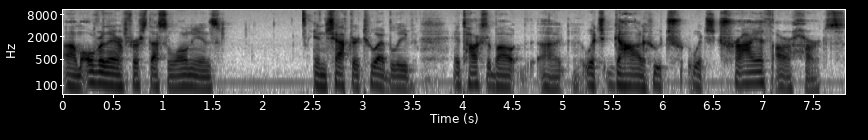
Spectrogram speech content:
Um, over there in First Thessalonians, in chapter 2, I believe, it talks about uh, which God who tr- which trieth our hearts.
